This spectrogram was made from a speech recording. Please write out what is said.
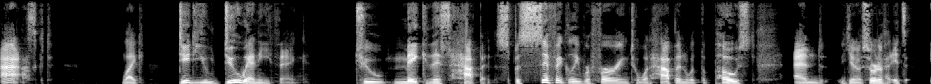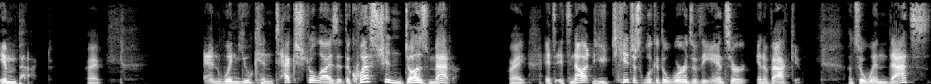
asked, like, did you do anything to make this happen? Specifically referring to what happened with the post and, you know, sort of its impact, right? And when you contextualize it, the question does matter right? It's it's not you can't just look at the words of the answer in a vacuum. And so when that's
